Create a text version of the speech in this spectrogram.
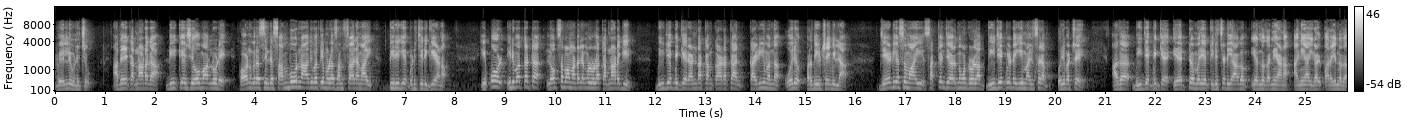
വെല്ലുവിളിച്ചു. അതേ കർണാടക ഡി കെ ശിവകുമാറിലൂടെ കോൺഗ്രസിന്റെ സമ്പൂർണ ആധിപത്യമുള്ള സംസ്ഥാനമായി തിരികെ പിടിച്ചിരിക്കുകയാണ്. ഇപ്പോൾ ഇരുപത്തെട്ട് ലോക്സഭാ മണ്ഡലങ്ങളുള്ള കർണാടകയിൽ ബി ജെ പിക്ക് രണ്ടക്കം കടക്കാൻ കഴിയുമെന്ന് ഒരു പ്രതീക്ഷയുമില്ല. ജെ ഡി എസുമായി സഖ്യം ചേർന്നുകൊണ്ടുള്ള ബി ജെ പിയുടെ ഈ മത്സരം ഒരുപക്ഷെ അത് ബി ജെ പിക്ക് ഏറ്റവും വലിയ തിരിച്ചടിയാകും എന്ന് തന്നെയാണ് അനുയായികൾ പറയുന്നത്.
